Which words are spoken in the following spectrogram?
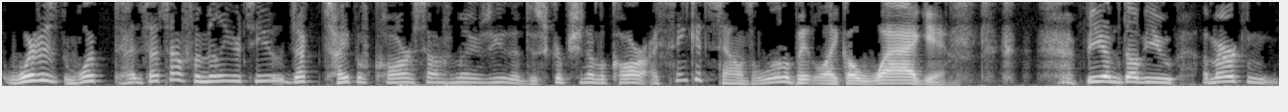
Where does what does that sound familiar to you? Does that type of car sound familiar to you? The description of a car? I think it sounds a little bit like a wagon. BMW American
